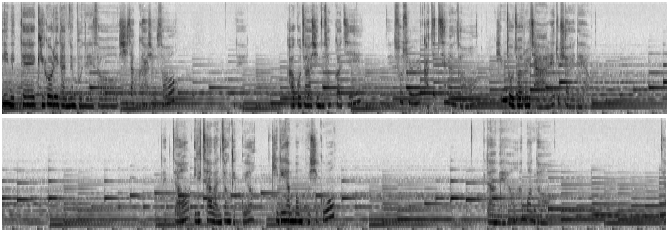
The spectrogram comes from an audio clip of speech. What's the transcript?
귀 밑에 귀걸이 닿는 분에서 시작하셔서 네, 가고자 하시는 선까지 네, 수술 같이 치면서 힘 조절을 잘 해주셔야 돼요. 됐죠? 1차 완성됐고요. 길이 한번 보시고 그 다음에요. 한 번 더. 자,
